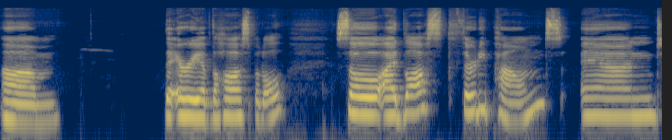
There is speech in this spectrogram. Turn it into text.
um, the area of the hospital. So I'd lost 30 pounds. And,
